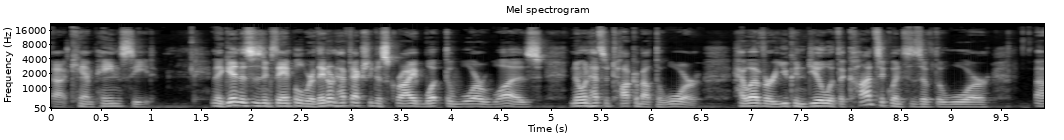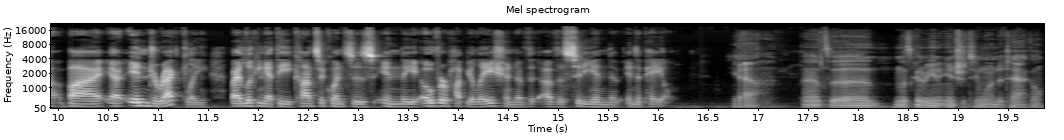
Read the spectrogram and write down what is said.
uh, campaign seed. And again, this is an example where they don't have to actually describe what the war was. No one has to talk about the war. However, you can deal with the consequences of the war uh, by uh, indirectly by looking at the consequences in the overpopulation of the, of the city in the in the Pale. Yeah, that's a that's going to be an interesting one to tackle.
